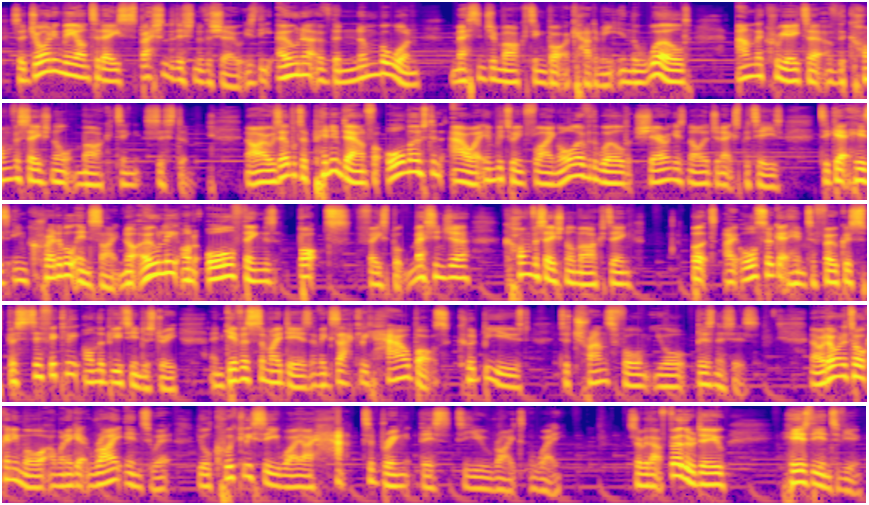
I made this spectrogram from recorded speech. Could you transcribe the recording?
So, joining me on today's special edition of the show is the owner of the number one messenger marketing bot academy in the world and the creator of the conversational marketing system. Now, I was able to pin him down for almost an hour in between flying all over the world, sharing his knowledge and expertise to get his incredible insight not only on all things bots, Facebook Messenger, conversational marketing, but I also get him to focus specifically on the beauty industry and give us some ideas of exactly how bots could be used to transform your businesses. Now, I don't want to talk anymore. I want to get right into it. You'll quickly see why I had to bring this to you right away. So, without further ado, here's the interview.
